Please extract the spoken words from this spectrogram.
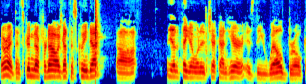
All right, that's good enough for now. I got this cleaned up. Uh, the other thing I wanted to check on here is the well broke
